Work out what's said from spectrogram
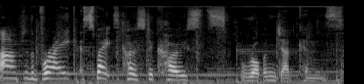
After the break, Speight's Coast to Coast's Robin Judkins.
